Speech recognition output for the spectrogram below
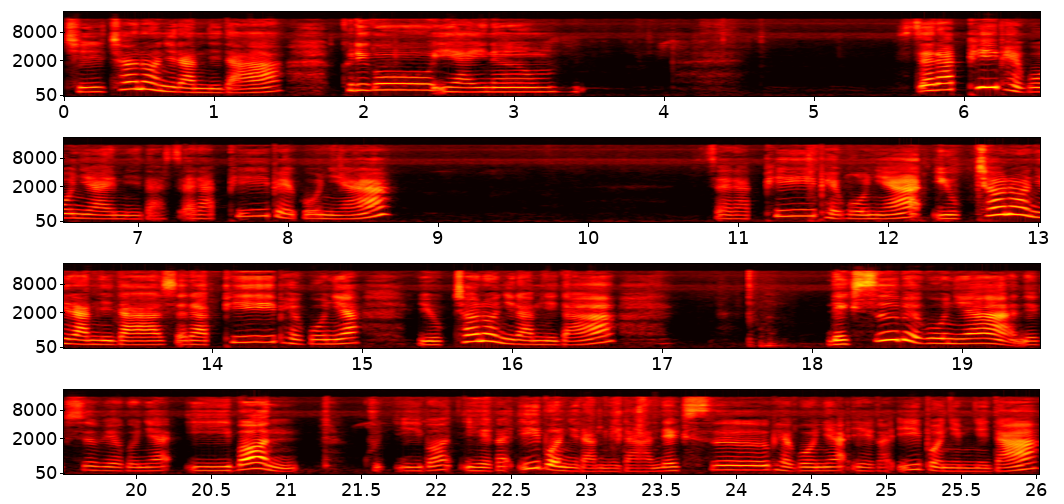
7,000원이랍니다. 그리고 이 아이는 세라피 베고니아입니다. 세라피 베고니아. 세라피 베고니아 6,000원이랍니다. 세라피 베고니아 6,000원이랍니다. 넥스 베고니아, 넥스 베고니아 2번, 2번, 얘가 2번이랍니다. 넥스 베고니아, 얘가 2번입니다.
